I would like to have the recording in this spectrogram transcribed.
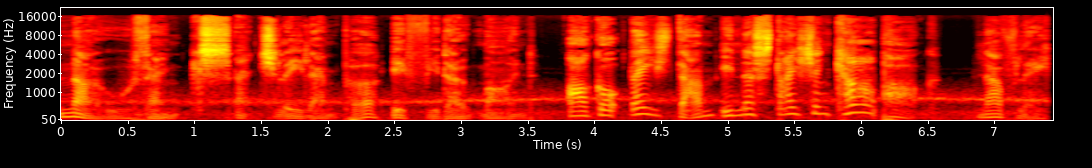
no, thanks, actually, Lamper, if you don't mind. I got these done in the station car park. Lovely.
